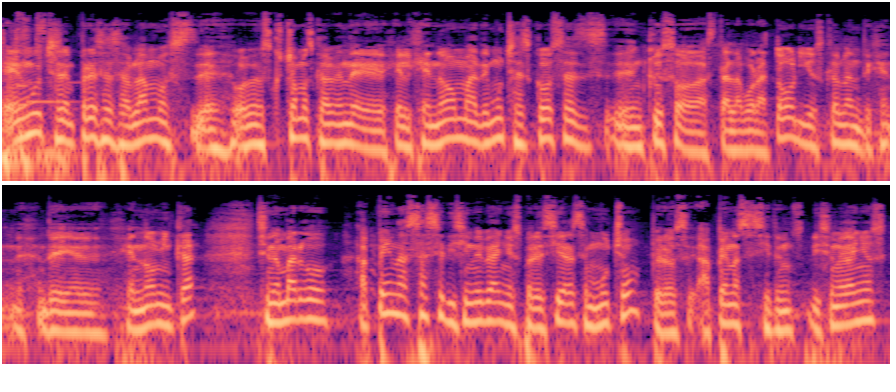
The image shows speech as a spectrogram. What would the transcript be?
En muchas empresas hablamos de, o escuchamos que hablan de el genoma, de muchas cosas, incluso hasta laboratorios que hablan de, de, genómica. Sin embargo, apenas hace 19 años, pareciera hace mucho, pero apenas hace 19 años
